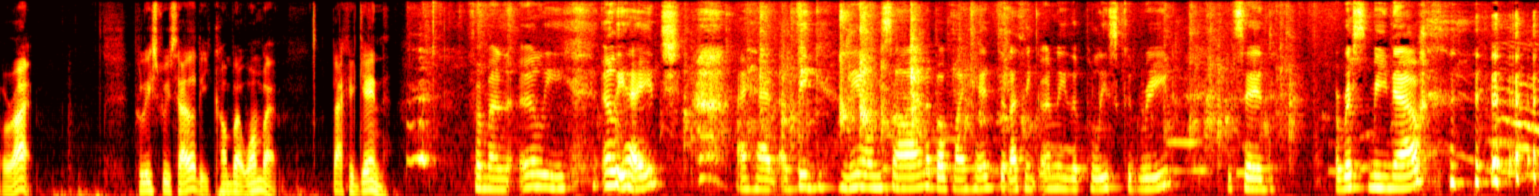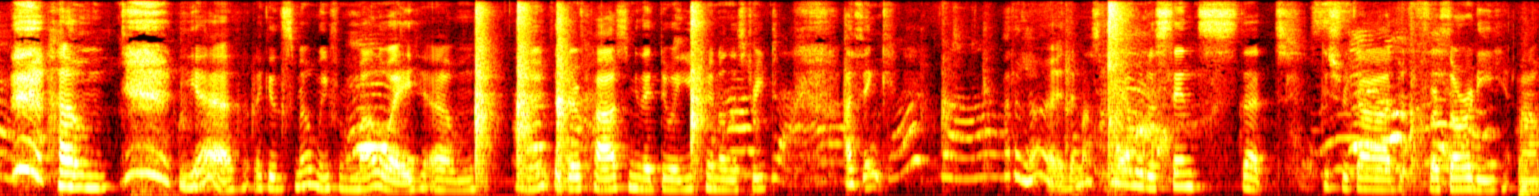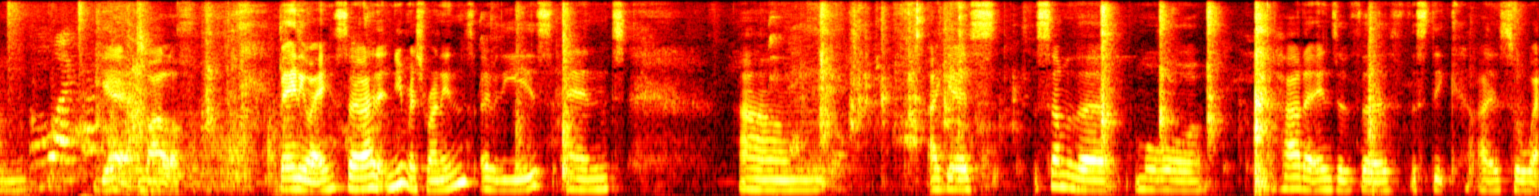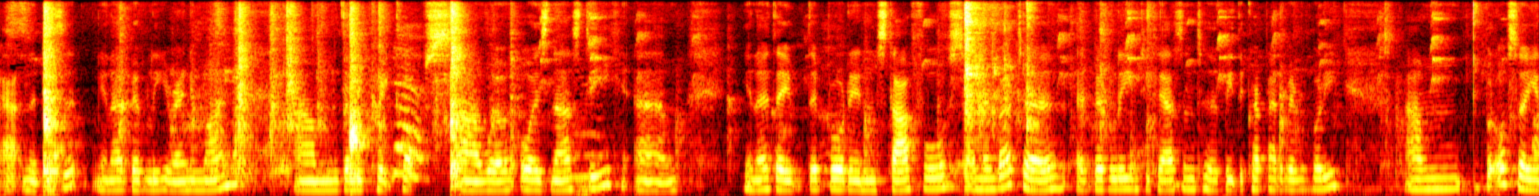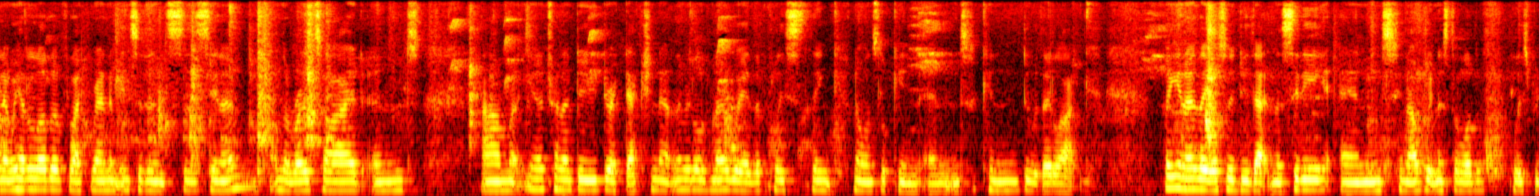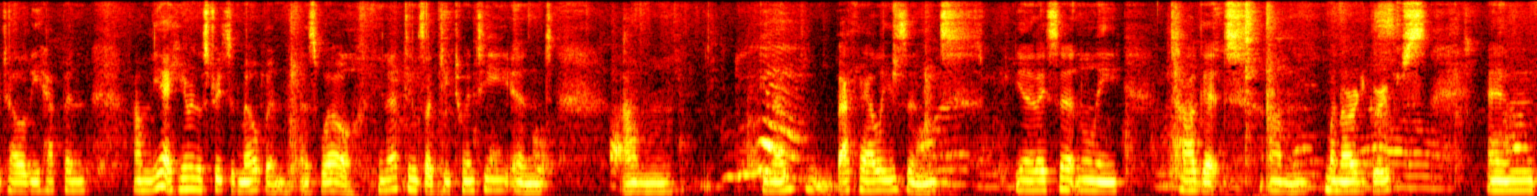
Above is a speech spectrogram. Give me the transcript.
All right. Police brutality, combat wombat, back again. From an early early age, I had a big neon sign above my head that I think only the police could read. It said, "Arrest me now." um, yeah, they could smell me from a mile away. Um, you know, they drove past me, they'd do a U-turn on the street. I think I don't know. They must be able to sense that disregard for authority. Um, yeah, a mile off. But anyway, so I had numerous run-ins over the years, and um, I guess some of the more harder ends of the, the stick I saw were out in the desert, you know, Beverley Uranium Mine. Um, the Mid Creek cops uh, were always nasty. Um, you know, they, they brought in Star Force, I remember, to, at Beverley in 2000 to beat the crap out of everybody. Um, but also, you know, we had a lot of like random incidences, you know, on the roadside and, um, you know, trying to do direct action out in the middle of nowhere. The police think no one's looking and can do what they like. But, you know, they also do that in the city and, you know, I've witnessed a lot of police brutality happen, um, yeah, here in the streets of Melbourne as well. You know, things like G20 and, um, you know, back alleys and, you know, they certainly target um, minority groups. And,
